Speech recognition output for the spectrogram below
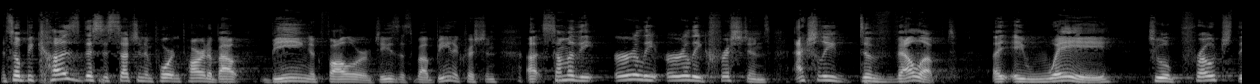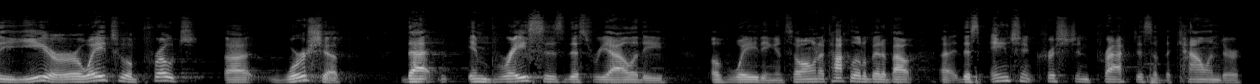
And so, because this is such an important part about being a follower of Jesus, about being a Christian, uh, some of the early, early Christians actually developed a, a, way to approach the year, or a way to approach uh, worship that embraces this reality of waiting. And so, I want to talk a little bit about uh, this ancient Christian practice of the calendar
